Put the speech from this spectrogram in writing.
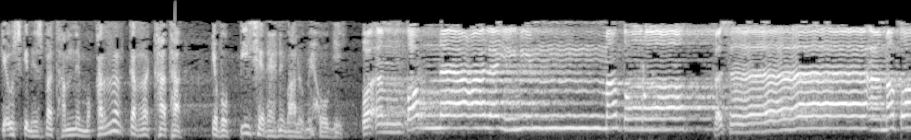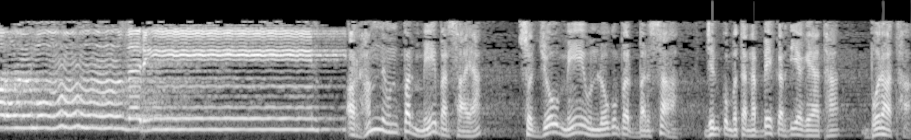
کہ اس کی نسبت ہم نے مقرر کر رکھا تھا کہ وہ پیچھے رہنے والوں میں ہوگی۔ وَأَمْطَرْنَا عَلَيْهِمْ مَطَرًا فَسَاءَ مَطَرُ الْمُنذَرِينَ اور ہم نے ان پر میں برسایا سو جو میں ان لوگوں پر برسا جن کو متنبع کر دیا گیا تھا برا تھا۔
